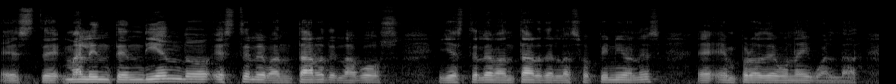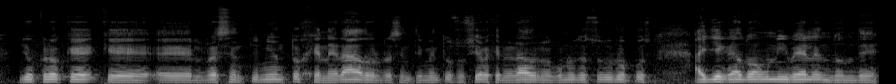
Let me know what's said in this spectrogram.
este, malentendiendo este levantar de la voz y este levantar de las opiniones eh, en pro de una igualdad. Yo creo que, que el resentimiento generado, el resentimiento social generado en algunos de estos grupos ha llegado a un nivel en donde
